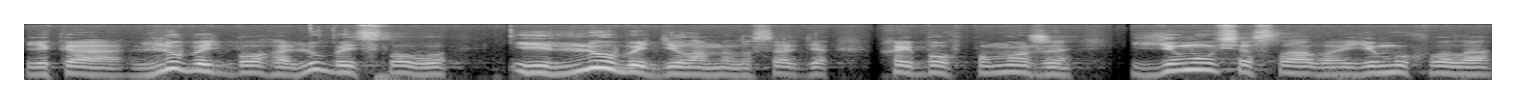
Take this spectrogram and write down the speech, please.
яка любить Бога, любить Слово і любить діла милосердя. Хай Бог поможе. Йому вся слава, йому хвала,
